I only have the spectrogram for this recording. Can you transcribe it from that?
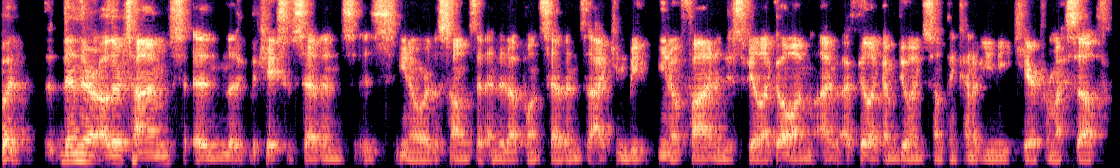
but then there are other times, in the, the case of sevens, is you know, or the songs that ended up on sevens, I can be you know fine and just feel like, oh, I'm I, I feel like I'm doing something kind of unique here for myself,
